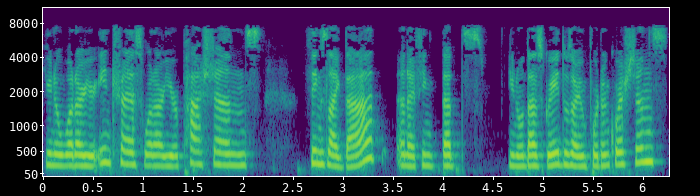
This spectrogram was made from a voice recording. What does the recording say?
you know, what are your interests? What are your passions? Things like that. And I think that's, you know, that's great. Those are important questions.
